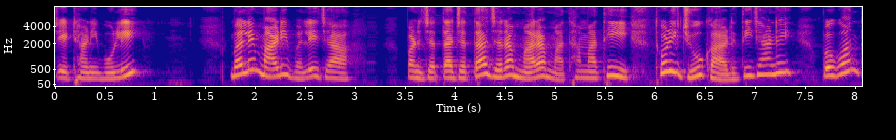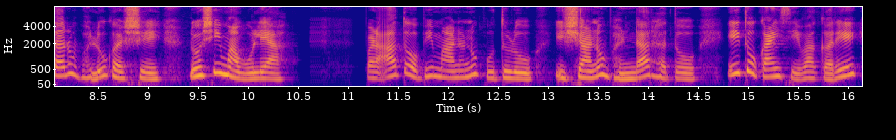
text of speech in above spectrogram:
જેઠાણી બોલી, ભલે માડી ભલે જા, પણ જતાં જતાં જરા મારા માથામાંથી થોડી જૂ કાઢતી જાણે. ભગવાન તારું ભલું કરશે. ડોશીમાં બોલ્યા પણ આ તો અભિમાનનું પૂતળું ઈશાનો ભંડાર હતો. એ તો કાંઈ સેવા કરે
